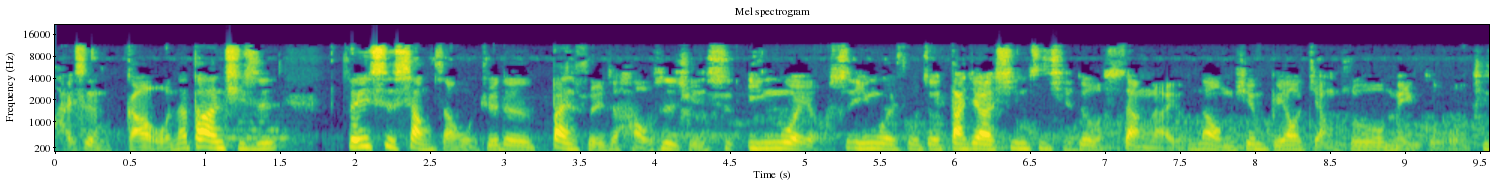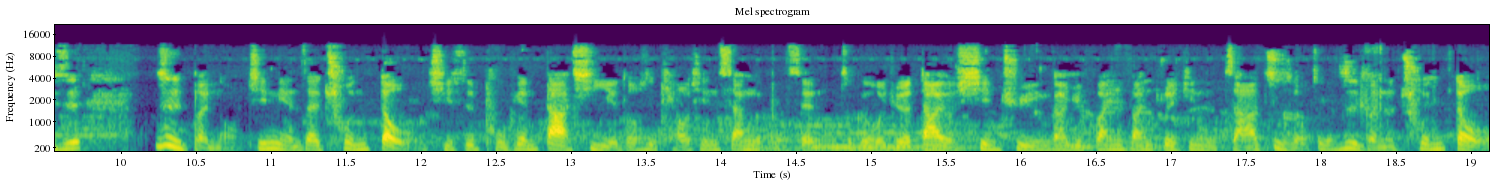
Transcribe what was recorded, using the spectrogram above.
还是很高哦。那当然，其实这一次上涨，我觉得伴随着好事情，是因为哦，是因为说这个大家的薪资其实都有上来哦。那我们先不要讲说美国，其实。日本哦，今年在春斗，其实普遍大企业都是调薪三个 percent。这个我觉得大家有兴趣应该去翻一翻最近的杂志哦。这个日本的春斗，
